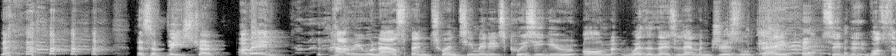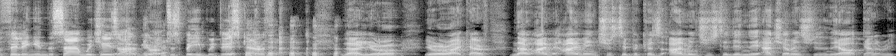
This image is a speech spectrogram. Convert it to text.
that's a bistro. I'm in Harry will now spend 20 minutes quizzing you on whether there's lemon drizzle cake, what's in the what's the filling in the sandwiches. I hope you're up to speed with this, Gareth. no, you're you're all right, Gareth. No, I'm I'm interested because I'm interested in the actually I'm interested in the art gallery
